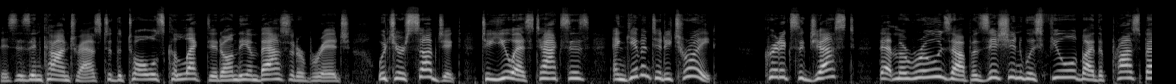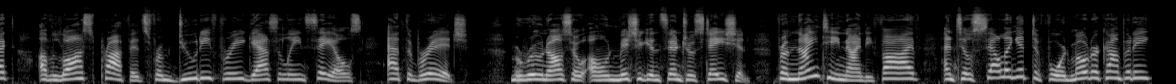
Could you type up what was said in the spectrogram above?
This is in contrast to the tolls collected on the Ambassador Bridge, which are subject to U.S. taxes and given to Detroit. Critics suggest that Moroun's opposition was fueled by the prospect of lost profits from duty free gasoline sales at the bridge. Moroun also owned Michigan Central Station from 1995 until selling it to Ford Motor Company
